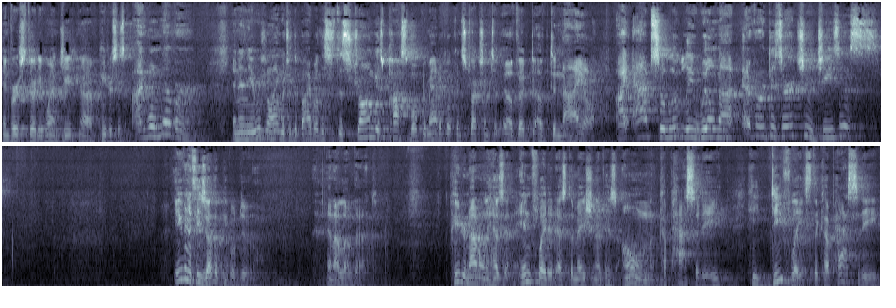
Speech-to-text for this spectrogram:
In verse 31, uh, Peter says, I will never. And in the original language of the Bible, this is the strongest possible grammatical construction to, of, of denial. I absolutely will not ever desert you, Jesus. Even if these other people do. And I love that. Peter not only has an inflated estimation of his own capacity, he deflates the capacity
